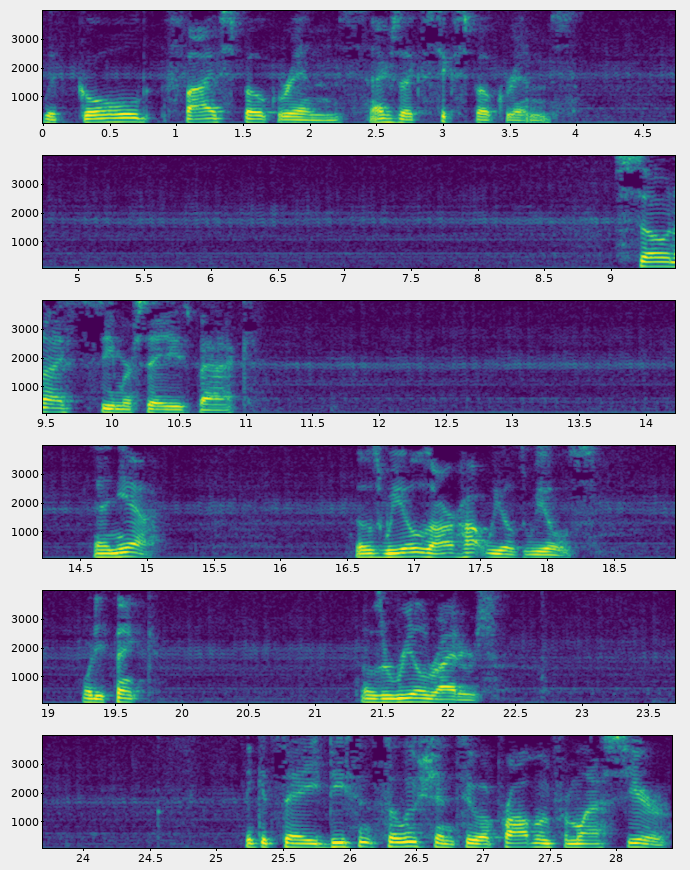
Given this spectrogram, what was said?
with gold five spoke rims. Actually like six spoke rims. So nice to see Mercedes back. And yeah, those wheels are Hot Wheels wheels. What do you think? Those are real riders. I think it's a decent solution to a problem from last year.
